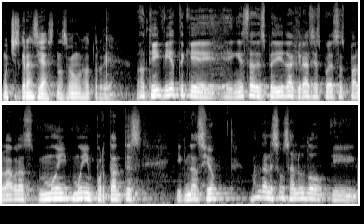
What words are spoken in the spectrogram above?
Muchas gracias, nos vemos otro día. A ti, fíjate que en esta despedida, gracias por esas palabras muy, muy importantes, Ignacio. Mándales un saludo y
